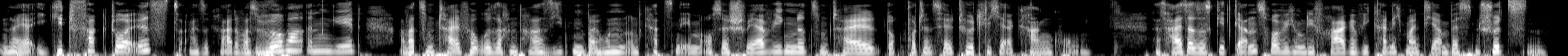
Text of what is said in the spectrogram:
naja, Igit-Faktor ist, also gerade was Würmer angeht. Aber zum Teil verursachen Parasiten bei Hunden und Katzen eben auch sehr schwerwiegende, zum Teil doch potenziell tödliche Erkrankungen. Das heißt also, es geht ganz häufig um die Frage, wie kann ich mein Tier am besten schützen?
